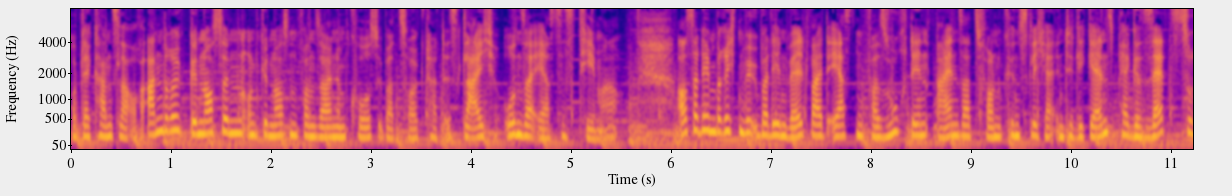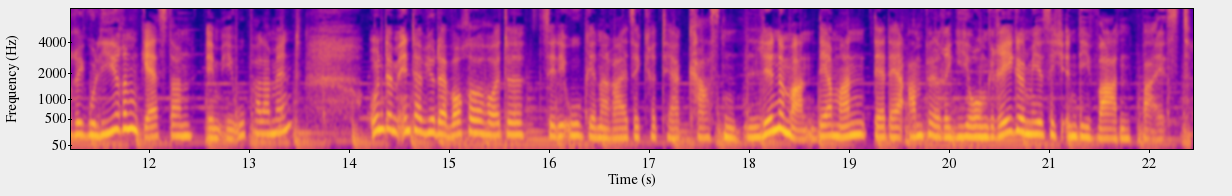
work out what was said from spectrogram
Ob der Kanzler auch andere Genossinnen und Genossen von seinem Kurs überzeugt hat, ist gleich unser erstes Thema. Außerdem berichten wir über den weltweit ersten Versuch, den Einsatz von künstlicher Intelligenz per Gesetz zu regulieren, gestern im EU-Parlament. Und im Interview der Woche heute CDU-Generalsekretär Carsten Linnemann, der Mann, der der Ampelregierung regelmäßig in die Waden beißt.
